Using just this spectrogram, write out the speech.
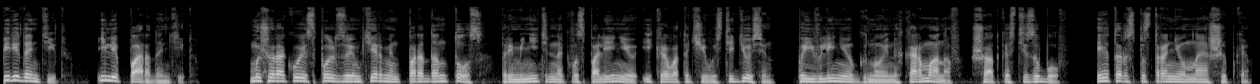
перидонтит или пародонтит. Мы широко используем термин пародонтоз применительно к воспалению и кровоточивости десен, появлению гнойных карманов, шаткости зубов. Это распространенная ошибка.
